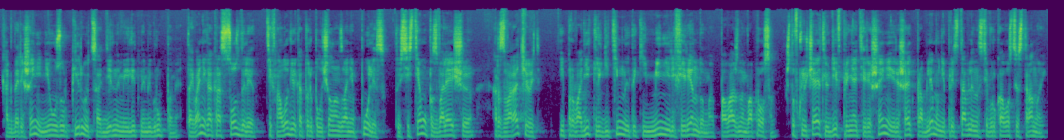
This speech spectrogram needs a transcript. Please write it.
когда решения не узурпируются отдельными элитными группами. В Тайване как раз создали технологию, которая получила название полис, то есть систему, позволяющую разворачивать и проводить легитимные такие мини-референдумы по важным вопросам, что включает людей в принятие решений и решает проблему непредставленности в руководстве страной.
